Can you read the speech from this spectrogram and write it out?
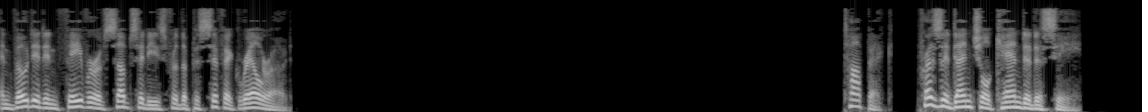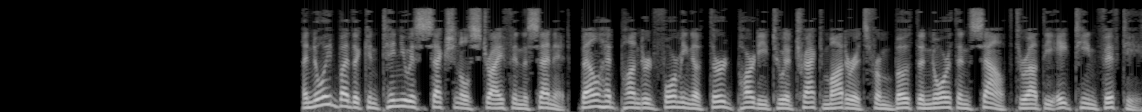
and voted in favor of subsidies for the Pacific Railroad. Presidential candidacy Annoyed by the continuous sectional strife in the Senate, Bell had pondered forming a third party to attract moderates from both the North and South throughout the 1850s.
